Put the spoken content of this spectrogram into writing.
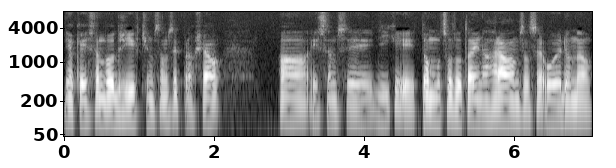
jaký jsem byl dřív, čím jsem si prošel a jsem si díky tomu, co tu tady nahrávám, zase uvědomil,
